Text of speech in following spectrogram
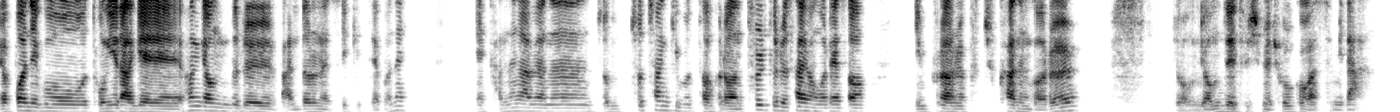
몇 번이고 동일하게 환경들을 만들어낼 수 있기 때문에 예, 가능하면은 좀 초창기부터 그런 툴들을 사용을 해서 인프라를 구축하는 거를 좀 염두에 두시면 좋을 것 같습니다.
